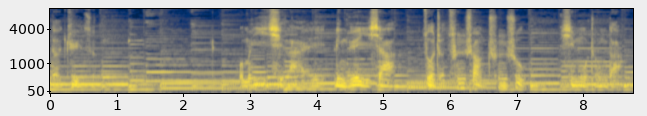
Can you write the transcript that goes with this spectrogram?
的句子。我们一起来领略一下作者村上春树心目中的。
